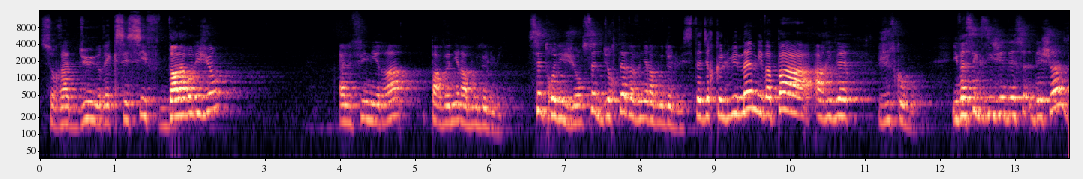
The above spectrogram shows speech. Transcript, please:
sera dur, excessif dans la religion, elle finira par venir à bout de lui. Cette religion, cette dureté, va venir à bout de lui. C'est-à-dire que lui-même, il ne va pas arriver jusqu'au bout. Il va s'exiger des, choses,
